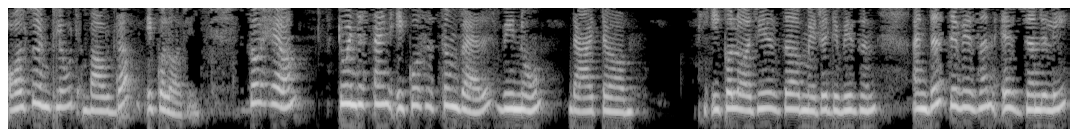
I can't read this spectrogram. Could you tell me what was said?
also include about the ecology. So here to understand ecosystem well we know that uh, ecology is the major division and this division is generally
